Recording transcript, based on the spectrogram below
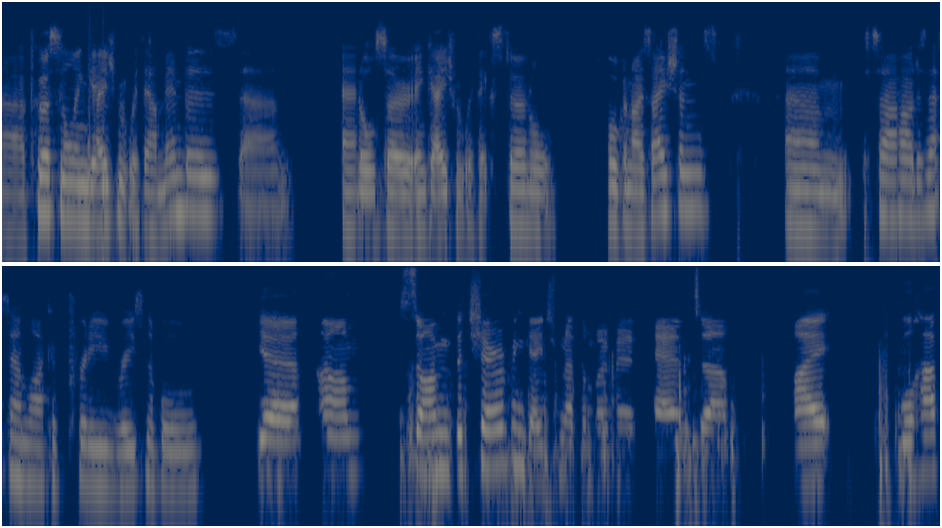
uh, personal engagement with our members um, and also engagement with external organisations. Um, Saha, does that sound like a pretty reasonable? Yeah, um, so I'm the chair of engagement at the moment and um, I we'll have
